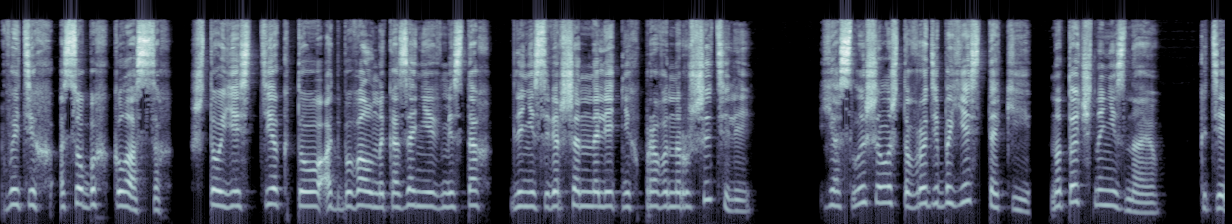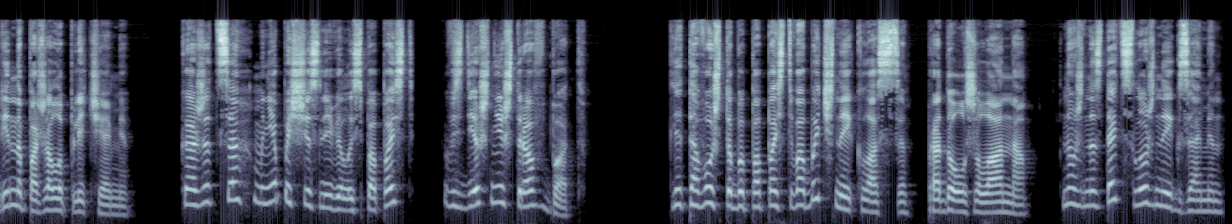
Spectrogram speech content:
«В этих особых классах что есть те, кто отбывал наказание в местах для несовершеннолетних правонарушителей? Я слышала, что вроде бы есть такие, но точно не знаю. Катерина пожала плечами. Кажется, мне посчастливилось попасть в здешний штрафбат. Для того, чтобы попасть в обычные классы, продолжила она, нужно сдать сложный экзамен,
